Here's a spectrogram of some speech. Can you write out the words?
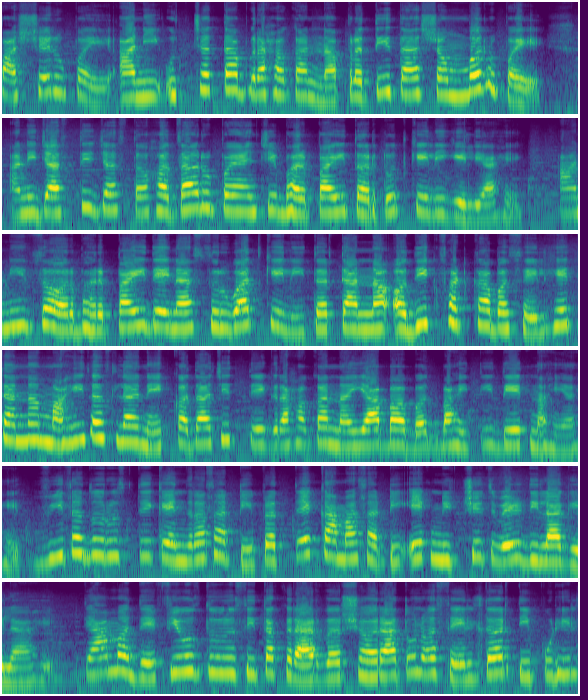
पाचशे रुपये आणि उच्चताप ग्राहकांना प्रति तास शंभर रुपये आणि जास्तीत जास्त हजार रुपयांची भरपाई तरतूद केली गेली आहे. आणि जर भरपाई देण्यास सुरुवात केली तर त्यांना अधिक फटका बसेल हे त्यांना माहीत असल्याने कदाचित ते ग्राहकांना याबाबत माहिती देत नाही आहेत. वीज दुरुस्ती केंद्रासाठी प्रत्येक कामासाठी एक निश्चित वेळ दिला गेला आहे. त्यामध्ये फ्यूज दुरुस्ती तक्रार जर शहरातून असेल तर ती पुढील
